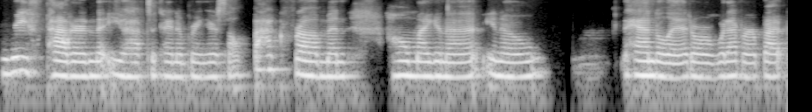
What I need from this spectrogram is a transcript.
grief pattern that you have to kind of bring yourself back from and how am i gonna you know handle it or whatever but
